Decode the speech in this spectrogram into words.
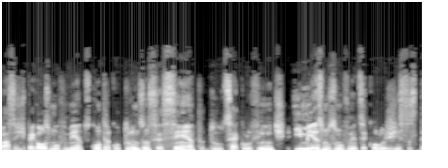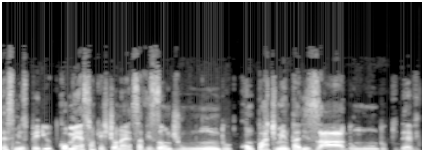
Basta a gente pegar os movimentos contra a cultura nos anos 60, do século 20, e mesmo os movimentos ecologistas desse mesmo período começam a questionar essa visão de um mundo compartimentalizado, um mundo que deve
